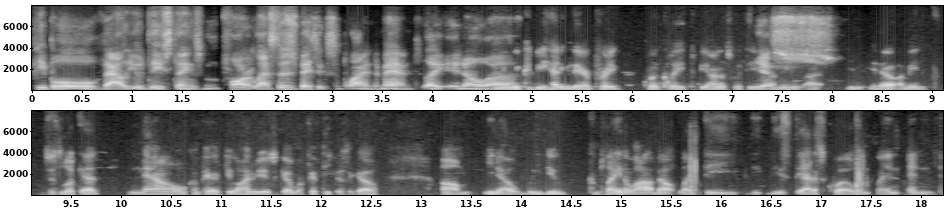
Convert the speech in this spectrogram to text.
people valued these things far less this is basic supply and demand like you know I uh, mean, we could be heading there pretty quickly, to be honest with you. yes I mean, uh, you, you know, I mean, just look at now compared to 100 years ago or 50 years ago. Um, you know, we do complain a lot about like the the, the status quo and, and and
